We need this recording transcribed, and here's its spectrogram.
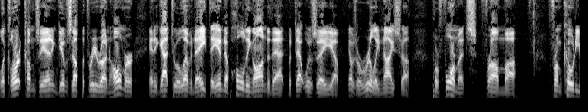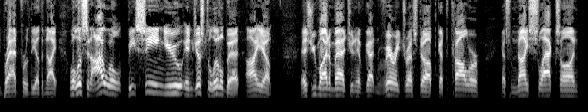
Leclerc comes in and gives up a three run homer. And it got to 11 to 8. They end up holding on to that, but that was a uh, that was a really nice uh, performance from uh, from Cody Bradford the other night. Well, listen, I will be seeing you in just a little bit. I uh, as you might imagine, have gotten very dressed up. Got the collar, got some nice slacks on.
